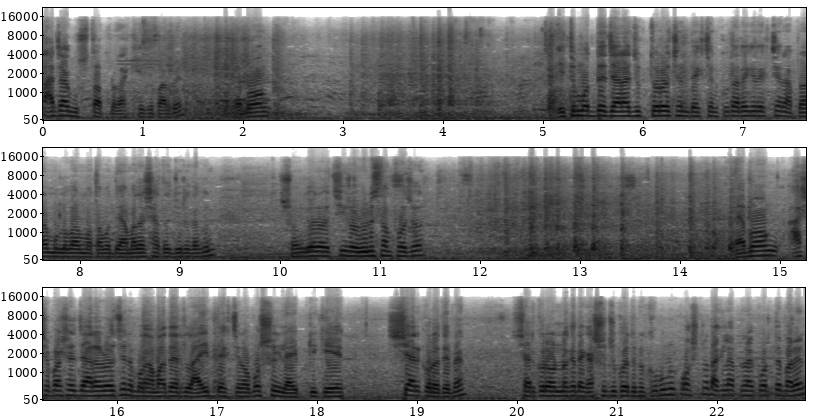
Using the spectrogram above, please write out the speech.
তাজা গুস্ত আপনারা খেতে পারবেন এবং ইতিমধ্যে যারা যুক্ত রয়েছেন, দেখছেন, কোথা থেকে দেখছেন, আপনার মূল্যবান মতামত দিয়ে আমাদের সাথে জুড়ে থাকুন। সঙ্গে রয়েছি রবিউল ইসলাম ফজর। এবং আশেপাশে যারা রয়েছেন এবং আমাদের লাইভ দেখছেন, অবশ্যই লাইভটিকে শেয়ার করে দেবেন। শেয়ার করে অন্যকে দেখার সুযোগ করে দেবেন। কোনো প্রশ্ন থাকলে আপনারা করতে পারেন।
